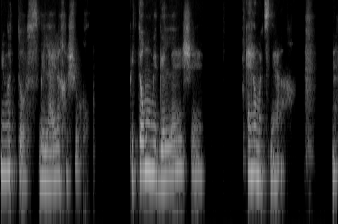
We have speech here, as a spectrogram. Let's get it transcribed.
ממטוס בלילה חשוך. פתאום הוא מגלה שאין לו מצנח.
